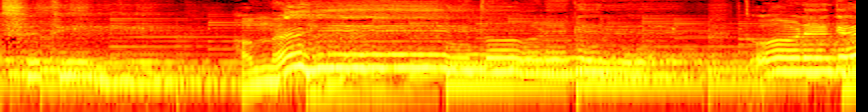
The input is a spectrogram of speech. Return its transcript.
दोस्ती हम नहीं तोड़ेंगे तोड़ेंगे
